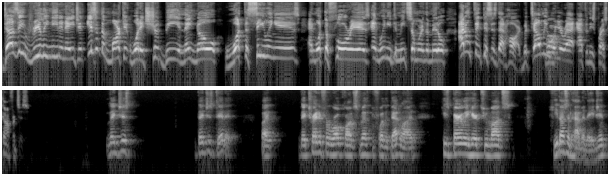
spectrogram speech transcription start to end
Does he really need an agent? Isn't the market what it should be? And they know what the ceiling is and what the floor is, and we need to meet somewhere in the middle. I don't think this is that hard, but tell me well, where you're at after these press conferences. They just they just did it. Like they traded for Roquan Smith before the deadline. He's barely here two months. He doesn't have an agent.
